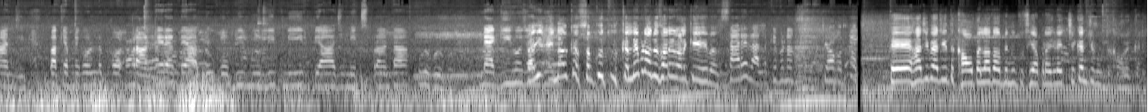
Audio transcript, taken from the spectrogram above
ਹਾਂਜੀ। ਬਾਕੀ ਆਪਣੇ ਕੋਲ ਪ- ਪਰਾਂਠੇ ਰਹਿੰਦੇ ਆ, ਆਲੂ ਗੋਭੀ ਮੂਲੀ ਪਨੀਰ ਪਿਆਜ਼ ਮਿਕਸ ਪਰਾਂਠਾ ਮੈਗੀ ਹੋ ਭਾਜੀ ਜਾਂਦੀ ਹੈ। ਇਹਨਾਂ ਦਾ ਸਭ ਕੁਝ ਇਕੱਲੇ ਬਣਾਉਂਦੇ ਸਾਰੇ ਰਲ ਕੇ ਇਹ ਬਸ? ਸਾਰੇ ਰਲ ਕੇ ਬਣਾਉਂਦੇ ਆ। ਕੀ ਪਤਾ। ਤੇ ਹਾਂਜੀ ਭਾਜੀ ਦਿਖਾਓ ਪਹਿਲਾਂ ਤਾਂ ਮੈਨੂੰ ਤੁਸੀਂ ਆਪਣਾ ਜਿਹੜੇ ਚਿਕਨ ਜ਼ਰੂਰ ਦਿਖਾਓ ਇੱਕ ਵਾਰੀ।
